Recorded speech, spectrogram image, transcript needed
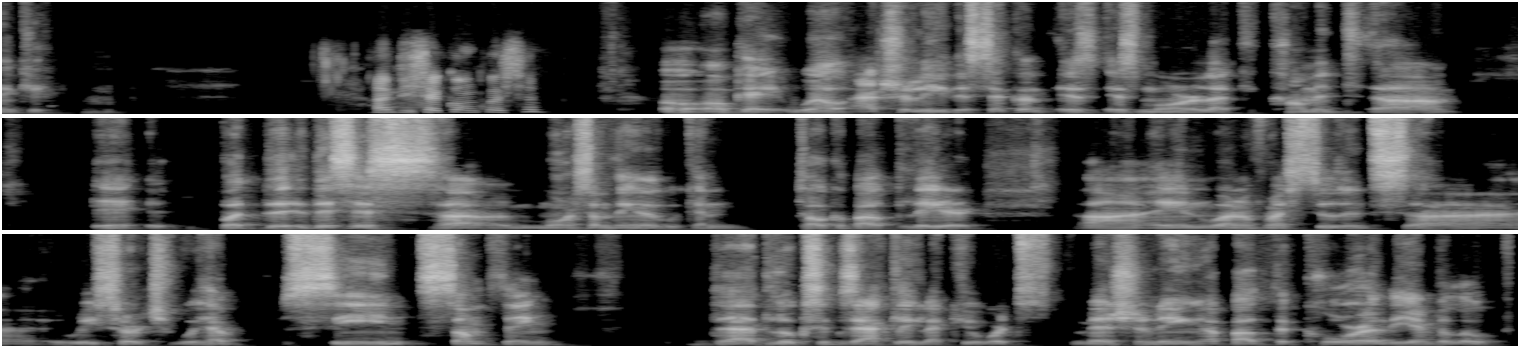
thank you. Mm -hmm. And the second question? Oh, okay. Well, actually, the second is is more like a comment, uh, it, but th this is uh, more something that we can talk about later. Uh, in one of my students' uh, research, we have seen something that looks exactly like you were mentioning about the core and the envelope.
